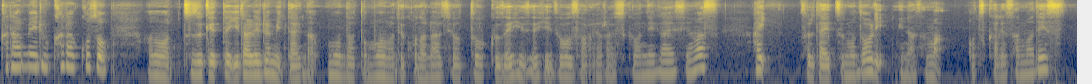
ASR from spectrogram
絡めるからこそ、あの、続けていられるみたいなもんだと思うので、このラジオトークぜひぜひどうぞよろしくお願いします。はい。それではいつも通り皆様お疲れ様です。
